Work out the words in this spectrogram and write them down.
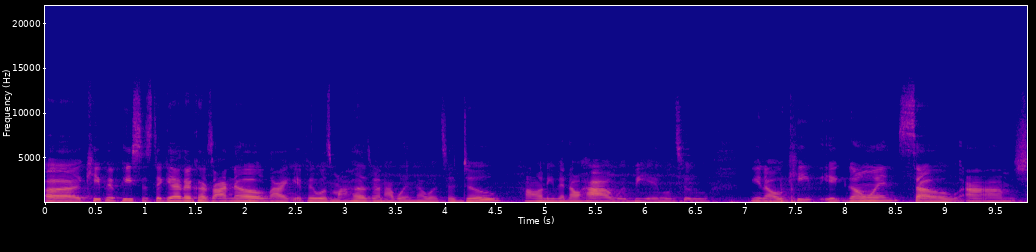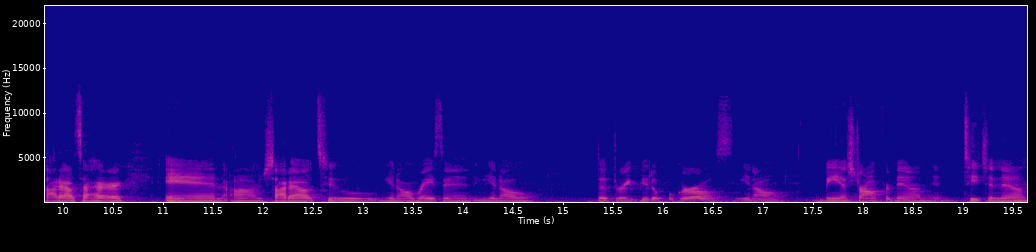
uh, keeping pieces together. Because I know, like, if it was my husband, I wouldn't know what to do. I don't even know how I would be able to, you know, keep it going. So, um, shout out to her. And um, shout out to, you know, raising, you know, the three beautiful girls, you know, being strong for them and teaching them,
